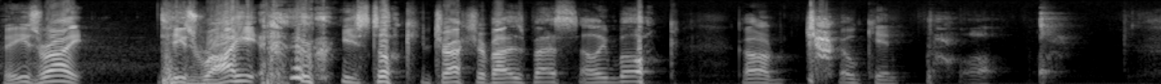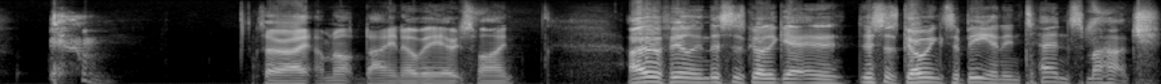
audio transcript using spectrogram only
He's right. He's right. He's talking trash about his best-selling book. God, I'm joking. It's all right. I'm not dying over here. It's fine. I have a feeling this is going to get. This is going to be an intense match.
